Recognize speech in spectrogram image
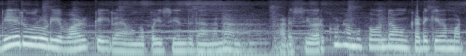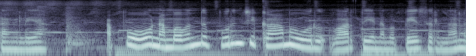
வேறொருடைய வாழ்க்கையில் அவங்க போய் சேர்ந்துட்டாங்கன்னா கடைசி வரைக்கும் நமக்கு வந்து அவங்க கிடைக்கவே மாட்டாங்க இல்லையா? அப்போது நம்ம வந்து புரிஞ்சிக்காமல் ஒரு வார்த்தையை நம்ம பேசுகிறதுனால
